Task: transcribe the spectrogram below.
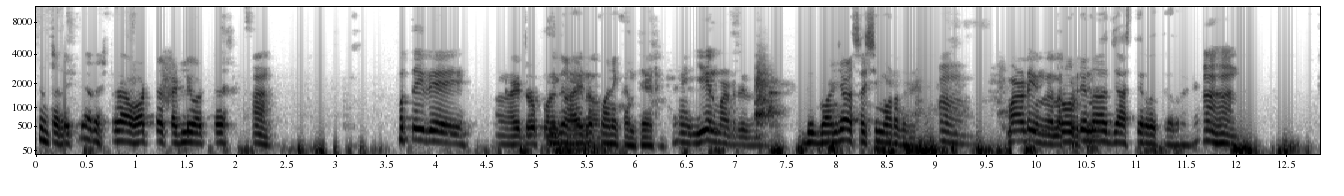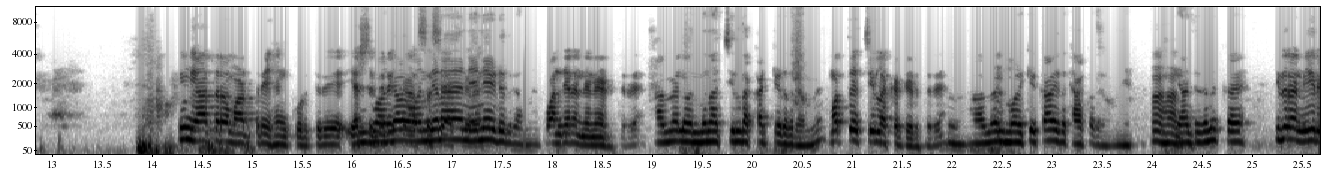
ತಿಂತಾರೆ ತಿಂತಾರ. ಹೊಟ್ಟೆ ಹೊಟ್ಟ ಕಡ್ಲಿ ಹೊಟ್ಟ. ಮತ್ತೆ ಇದೆ ಹೈಡ್ರೋಪೋನಿಕ್ ಇದು ಹೈಡ್ರೋಪಾನಿಕ್ ಅಂತ ಹೇಳಿ ಏನ್ ಮಾಡ್ರಿ ಇದು? ಇದು ಗೊಂಜಾಳ ಸಸಿ ಮಾಡೋದ್ರಿ. ಹ್ಮ್ ಮಾಡಿ ಇವನ್ನೆಲ್ಲ ಪ್ರೋಟೀನ್ ಜಾಸ್ತಿ ಇರುತ್ತೆ ಅದ್ರಾಗ ಹ್ಮ್ ಹ್ಮ್. ಇವ್ನ ಯಾವ ತರ ಮಾಡ್ತೀರಿ ಹೆಂಗ್ ಕೊಡ್ತೀರಿ? ಎಷ್ಟು ಗೊಂಜಾಳ ದಿನಕ್ಕೆ ಒಂದಿನ ನೆನೆ ಹಿಡಿದ್ರಿ ಒಂದಿನ ನೆನೆ ಇಡ್ತೀರಿ? ಆಮೇಲೆ ಒಂದಿನ ಚೀಲದಾಗ ಕಟ್ಟಿ ಹಿಡಿದ್ರಿ ಅನ್ನ ಮತ್ತೆ ಚೀಲ ಕಟ್ಟಿಡ್ತೀರಿ? ಆಮೇಲೆ ಮೊಳಕೆ ಕಾಳು ಇದಕ್ಕೆ ಹಾಕೋದ್ರಿ ಹ್ಮ್ ಹ್ಮ್. ಎಂಟು ದಿನಕ್ಕೆ ಇದ್ರ ನೀರ್.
